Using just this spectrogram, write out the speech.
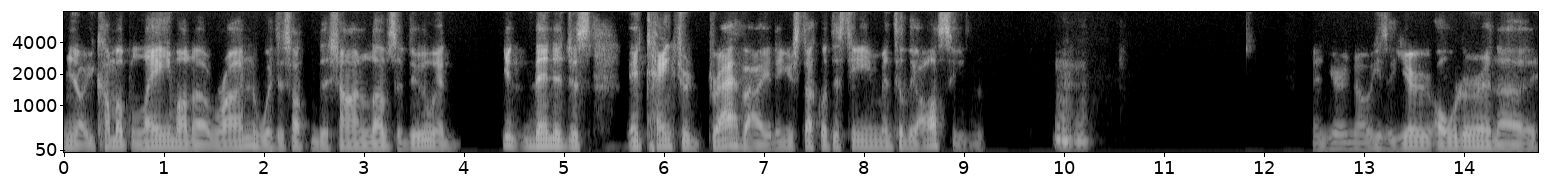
you know, you come up lame on a run, which is something Deshaun loves to do. And you know, then it just it tanks your draft value. Then you're stuck with this team until the all season. Mm-hmm and you're you know he's a year older and a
